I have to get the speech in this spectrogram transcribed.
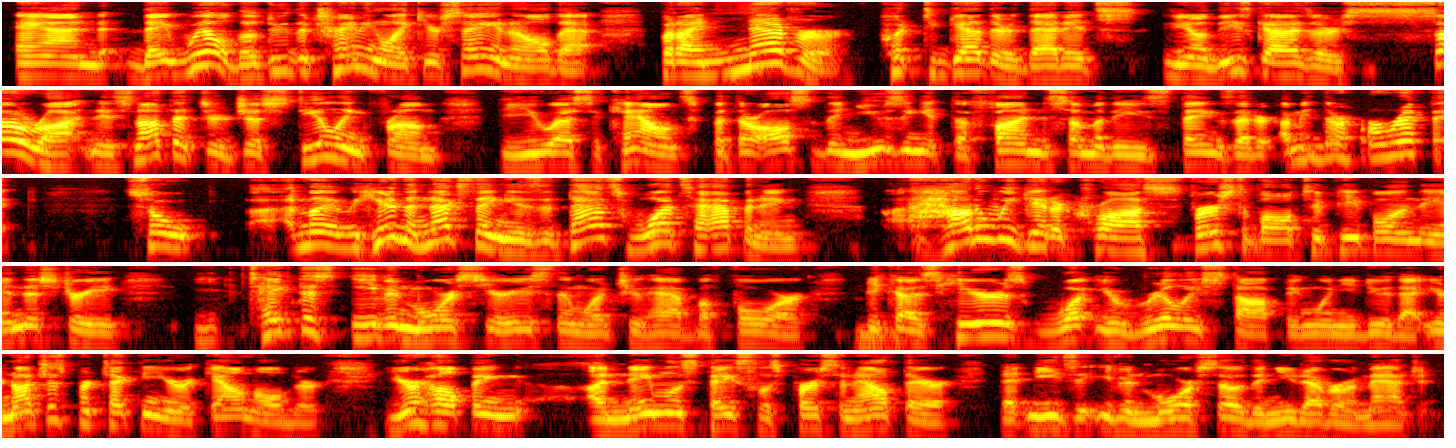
And they will. They'll do the training like you're saying and all that. But I never put together that it's, you know, these guys are so rotten. It's not that they're just stealing from the US accounts, but they're also then using it to fund some of these things that are I mean, they're horrific. So uh, here the next thing is that that's what's happening how do we get across first of all to people in the industry take this even more serious than what you have before mm-hmm. because here's what you're really stopping when you do that you're not just protecting your account holder you're helping a nameless faceless person out there that needs it even more so than you'd ever imagine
